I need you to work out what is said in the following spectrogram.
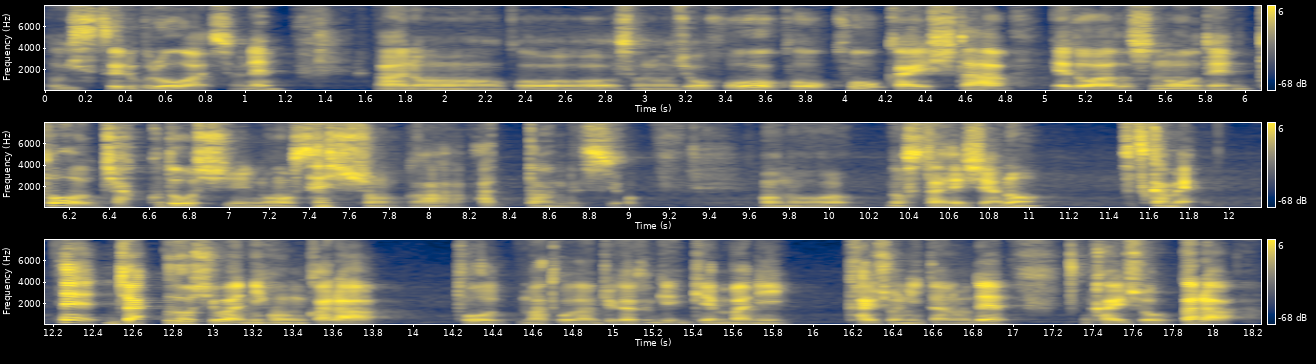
ウィッセルブロワーですよね。あのこうその情報をこう公開したエドワード・スノーデンとジャック・ドーシーのセッションがあったんですよ。このノスタエジアの2日目。でジャック・ドーシーは日本から登,、まあ、登壇というか現場に会場にいたので会場から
